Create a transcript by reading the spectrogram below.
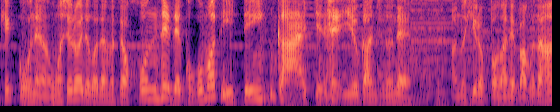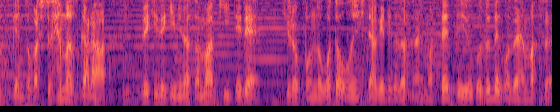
結構ね面白いでございますよ。本音でここまで言っていいんかいってね いう感じのねあのヒロポがね爆弾発言とかしておりますからぜひぜひ皆様聞いてでヒロポンのことを応援してあげてくださいませっていうことでございます。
